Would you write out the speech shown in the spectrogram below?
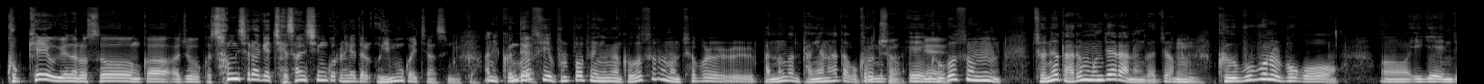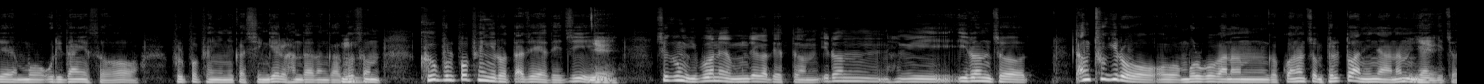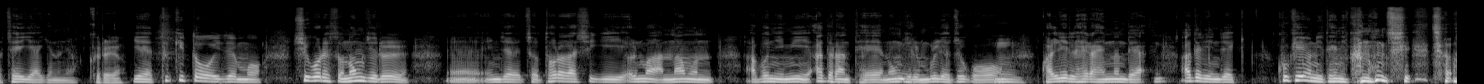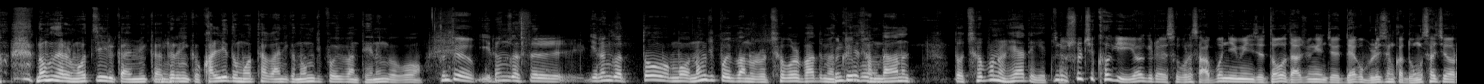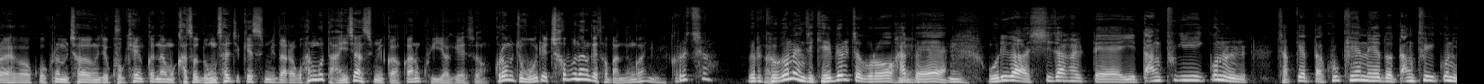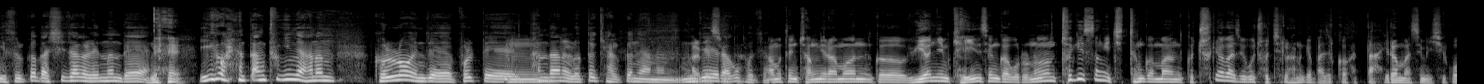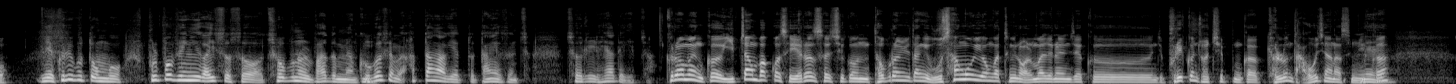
국회의원으로서 그러니까 아주 그 성실하게 재산 신고를 해야 될 의무가 있지 않습니까? 아니 그것이 불법 행위면 그것으로는 처벌 받는 건 당연하다고 그렇죠. 봅니다. 예, 예, 그것은 전혀 다른 문제라는 거죠. 음. 그 부분을 보고 어 이게 이제 뭐 우리 당에서 불법 행위니까 징계를 한다든가 그것은 음. 그 불법 행위로 따져야 되지. 예. 지금 이번에 문제가 됐던 이런 행위 이런 저 땅 투기로 어, 몰고 가는 것과는 좀 별도 아니냐는 예. 이야기죠. 제 이야기는요. 그래요? 예, 특히 또 이제 뭐 시골에서 농지를 예, 이제 저 돌아가시기 얼마 안 남은 아버님이 아들한테 농지를 음. 물려주고 음. 관리를 해라 했는데 아들이 이제 국회의원이 되니까 농지 저 농사를 못 지을 거 아닙니까? 음. 그러니까 관리도 못 하고 하니까 농지법 위반 되는 거고. 근데 이런 것을 이런 것도 뭐 농지법 위반으로 처벌받으면 그에 뭐 상당한 또 처분을 해야 되겠죠. 근데 솔직하게 이야기를 해서 그래서 아버님이 이제 너 나중에 이제 내가 물리니까 농사 지어라 해갖고 그러면 저 이제 국회의원 끝나면 가서 농사 짓겠습니다라고 하는 것도 아니지 않습니까? 까놓고 이야기해서. 그러면 좀 오히려 처분하는 게 더 맞는 거 아닙니까? 그렇죠. 그리고 그거는 이제 개별적으로 네. 하되 네. 음. 우리가 시작할 때 이 땅 투기꾼을 잡겠다. 국회 내에도 땅 투기꾼이 있을 거다 시작을 했는데 네. 과연 땅 투기냐 하는 걸로 이제 볼때 음. 판단을 어떻게 할 거냐는 문제라고 알겠습니다. 보죠. 아무튼 정리하면 그 위원님 개인 생각으로는 투기성이 짙은 것만 그 추려 가지고 조치를 하는 게 맞을 것 같다 이런 말씀이시고 예, 그리고 또 뭐 불법 행위가 있어서 처분을 받으면 그것에 음. 합당하게 또 당에서는 처리를 해야 되겠죠. 그러면 그 입장 바꿔서 예를 들어서 지금 더불어민주당의 우상호 의원 같은 경우는 얼마 전에 이제 그 이제 불이권 조치 그러니까 결론 나오지 않았습니까? 네.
